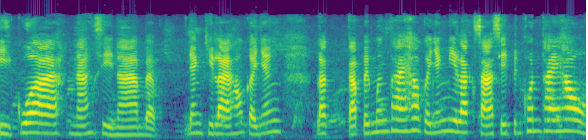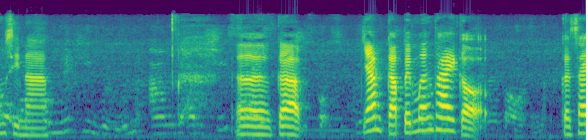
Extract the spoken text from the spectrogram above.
ดีกว่านางสีนะแบบ ยังทีไรเฮาก็ยังรักกลับไปเมืองไทยเฮาก็ยังมีรักษาสิทธิ์เป็นคนไทยเฮาจังซี่นะเอ่อก็ย่ามกลับไปเมืองไทยก็ก็ใช้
